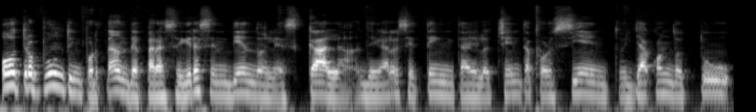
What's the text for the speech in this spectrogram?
Otro punto importante para seguir ascendiendo en la escala, llegar al 70 y el 80%, ya cuando tú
